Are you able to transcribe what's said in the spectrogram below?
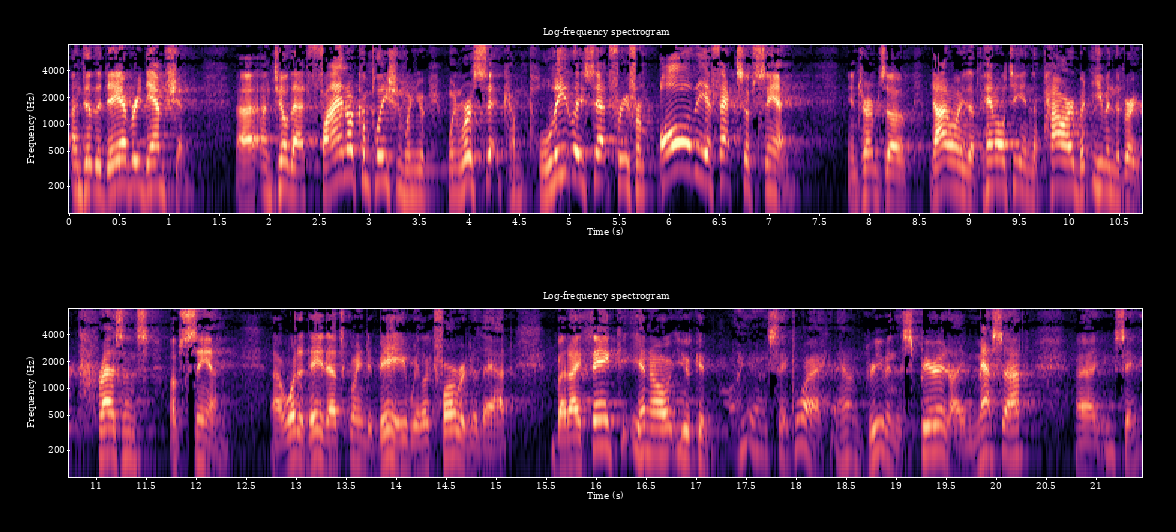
until the day of redemption uh, until that final completion when, you, when we're set, completely set free from all the effects of sin in terms of not only the penalty and the power, but even the very presence of sin. Uh, what a day that's going to be. We look forward to that. But I think, you know, you could you know, say, boy, I'm grieving the Spirit. I mess up. Uh, you can say,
